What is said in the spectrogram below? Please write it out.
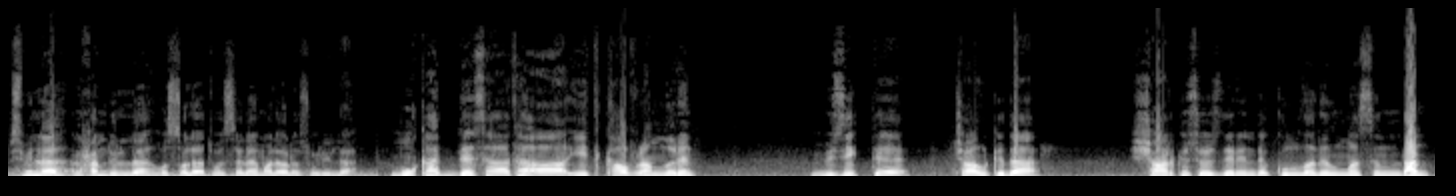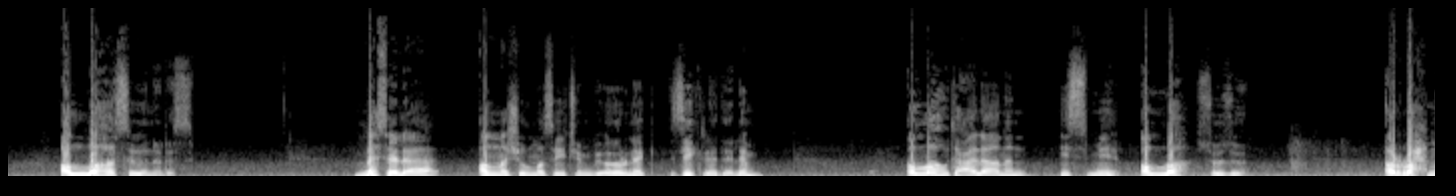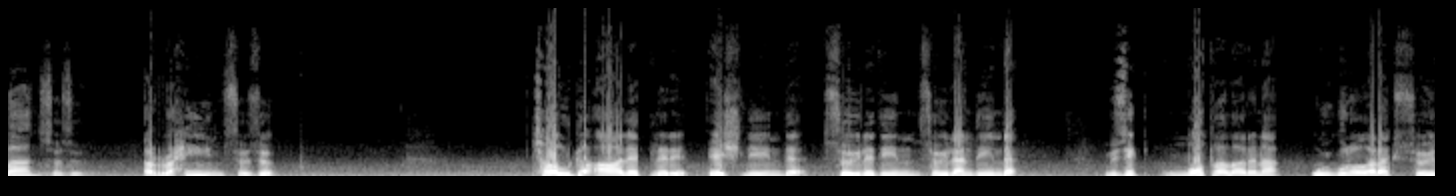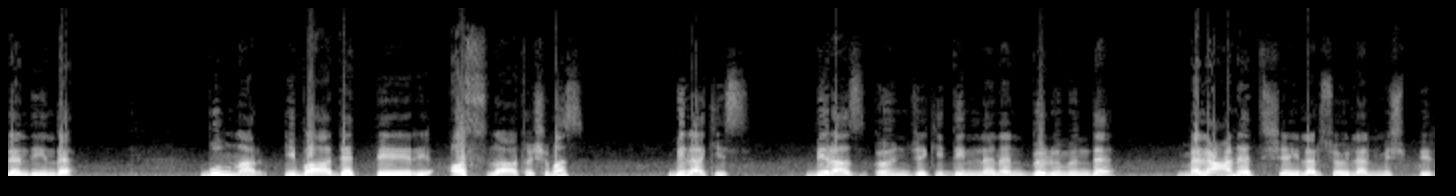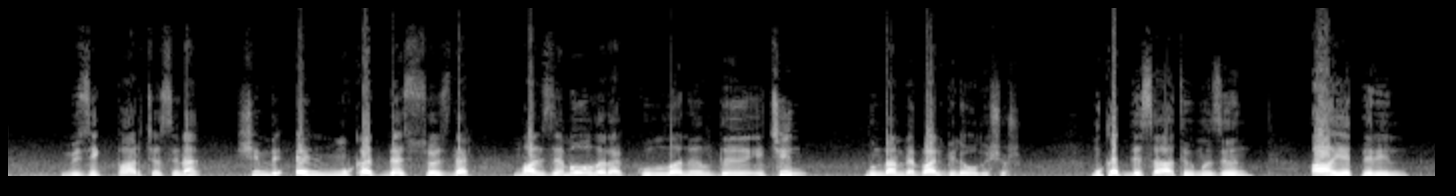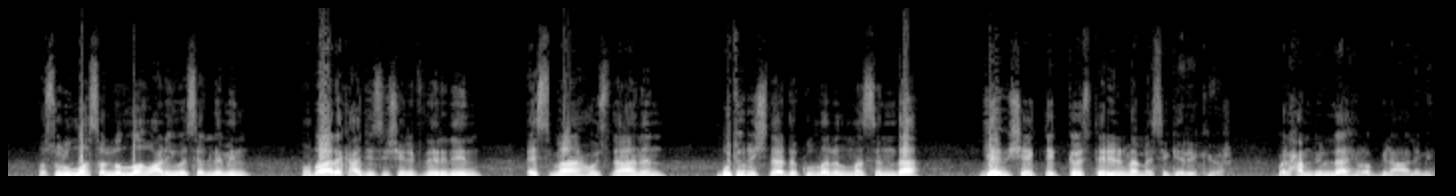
Bismillah, elhamdülillah, ve salatu ve selamu ala Resulillah. Mukaddesata ait kavramların müzikte, çalgıda, şarkı sözlerinde kullanılmasından Allah'a sığınırız. Mesela anlaşılması için bir örnek zikredelim. Allahu Teala'nın ismi Allah sözü, Er-Rahman sözü, Er-Rahim sözü, çalgı aletleri eşliğinde söylediğin, söylendiğinde, müzik notalarına uygun olarak söylendiğinde, bunlar ibadet değeri asla taşımaz. Bilakis biraz önceki dinlenen bölümünde melanet şeyler söylenmiş bir müzik parçasına şimdi en mukaddes sözler malzeme olarak kullanıldığı için bundan vebal bile oluşur. Mukaddesatımızın, ayetlerin, Resulullah sallallahu aleyhi ve sellemin mübarek hadisi şeriflerinin, Esma-i Hüsna'nın bu tür işlerde kullanılmasında gevşeklik gösterilmemesi gerekiyor. Velhamdülillahi Rabbil Alemin.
